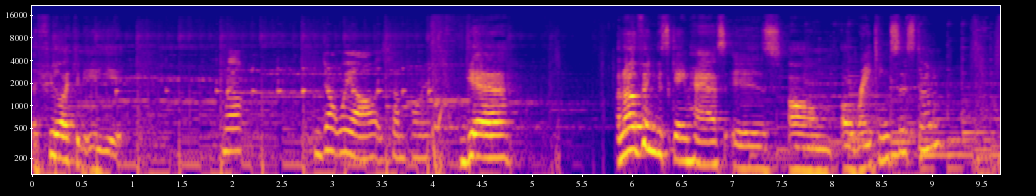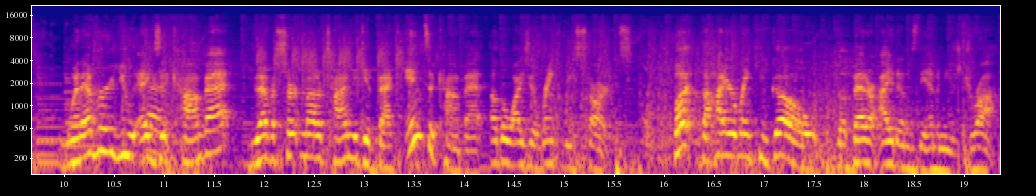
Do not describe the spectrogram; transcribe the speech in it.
I feel like an idiot. Well, don't we all at some point? Yeah. Another thing this game has is um, a ranking system. Whenever you exit combat, you have a certain amount of time to get back into combat, otherwise your rank restarts. But the higher rank you go, the better items the enemies drop.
